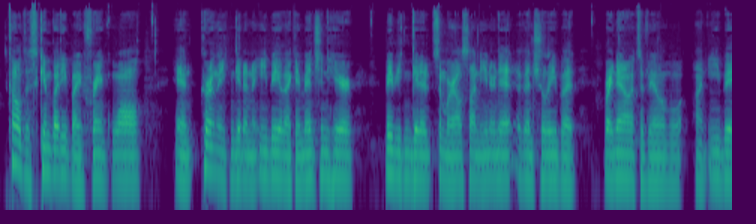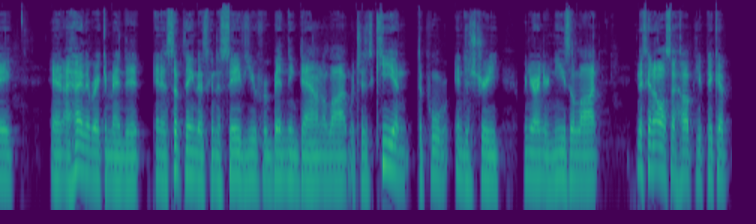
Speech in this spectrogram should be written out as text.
It's called the Skim Buddy by Frank Wall, and currently you can get it on eBay, like I mentioned here. Maybe you can get it somewhere else on the internet eventually, but right now it's available on eBay and I highly recommend it. And it's something that's going to save you from bending down a lot, which is key in the pool industry when you're on your knees a lot. And it's going to also help you pick up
